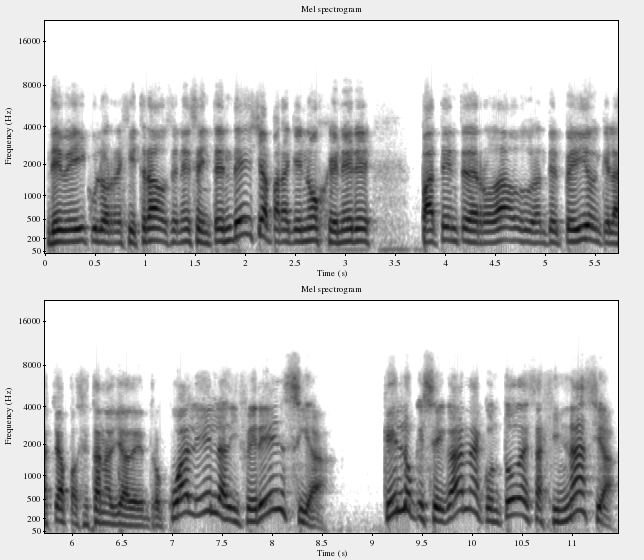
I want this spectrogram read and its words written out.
de vehículos registrados en esa Intendencia para que no genere patente de rodado durante el periodo en que las chapas están allá adentro. ¿Cuál es la diferencia? ¿Qué es lo que se gana con toda esa gimnasia?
